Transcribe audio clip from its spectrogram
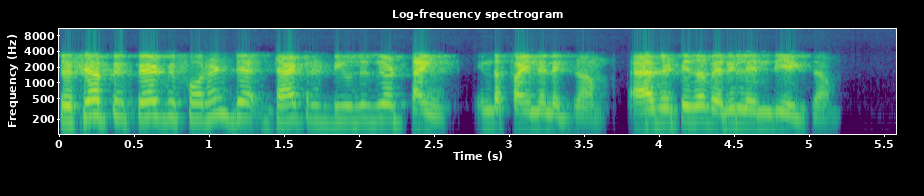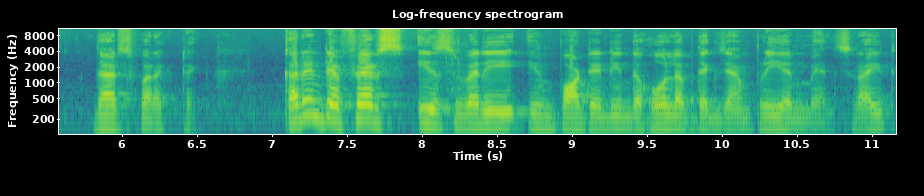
So if you are prepared beforehand, that reduces your time in the final exam as it is a very lengthy exam. That's correct. Current affairs is very important in the whole of the exam, pre and mains, right?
